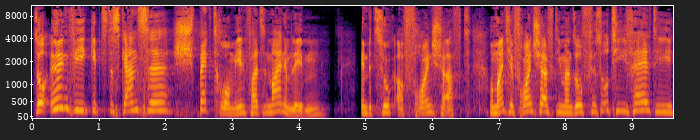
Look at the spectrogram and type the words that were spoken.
So, irgendwie gibt's das ganze Spektrum, jedenfalls in meinem Leben, in Bezug auf Freundschaft. Und manche Freundschaft, die man so für so tief hält, die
